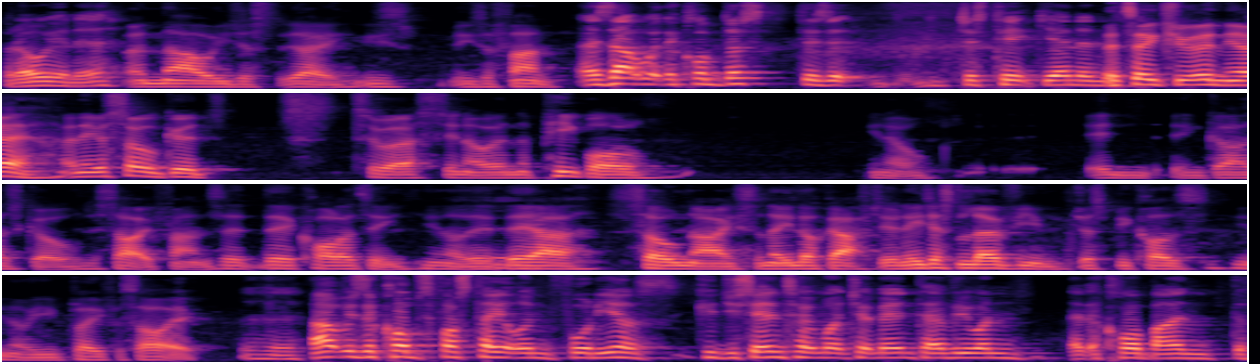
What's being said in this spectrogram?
Brilliant, eh? and now he just yeah, he's he's a fan. Is that what the club does? Does it just take you in and It takes you in, yeah, and he was so good to us, you know, and the people, you know, in in Glasgow, the Celtic fans, they're, they're quality, you know, they, they are so nice and they look after you and they just love you just because you know you play for Celtic. Uh-huh. that was the club's first title in four years? Could you sense how much it meant to everyone at the club and the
